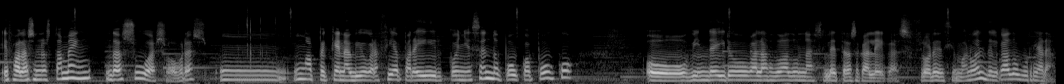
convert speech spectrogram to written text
e falásenos tamén das súas obras, un, unha pequena biografía para ir coñecendo pouco a pouco o vindeiro galardoado nas letras galegas, Florencio Manuel Delgado Burriarán.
